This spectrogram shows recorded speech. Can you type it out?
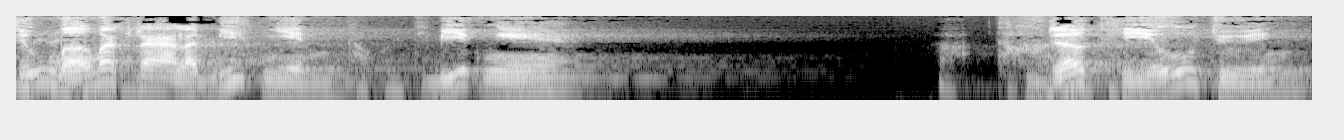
chúng mở mắt ra là biết nhìn, biết nghe, rất hiểu chuyện.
